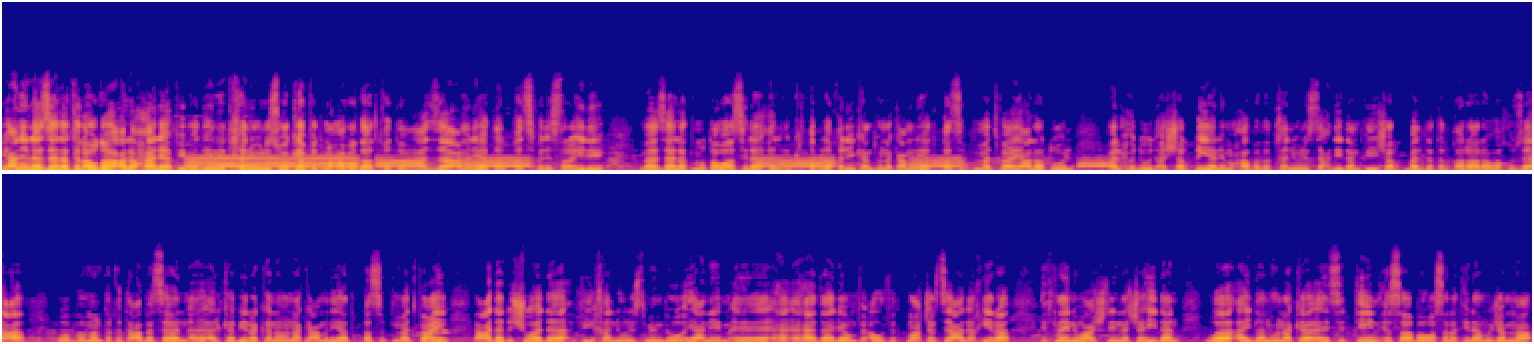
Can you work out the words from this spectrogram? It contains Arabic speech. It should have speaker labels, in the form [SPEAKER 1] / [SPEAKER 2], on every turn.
[SPEAKER 1] يعني لا زالت الأوضاع على حالها في مدينة خان يونس وكافة محافظات قطاع غزة. عمليات القصف الإسرائيلي ما زالت متواصلة. قبل قليل كانت هناك عمليات قصف مدفعي على طول الحدود الشرقية لمحافظة خان يونس تحديدا في شرق بلدة القرارة وخزاعة ومنطقة عبسان الكبيرة. كان هناك عمليات قصف مدفعي. عدد الشهداء في خان يونس منذ يعني هذا اليوم في أو في 12 ساعة الأخيرة 22 شهيدا. وأيضا هناك 60 إصابة وصلت إلى مجمع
